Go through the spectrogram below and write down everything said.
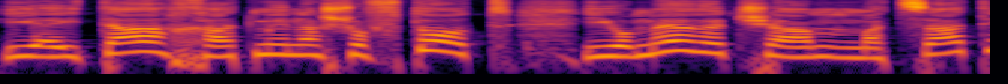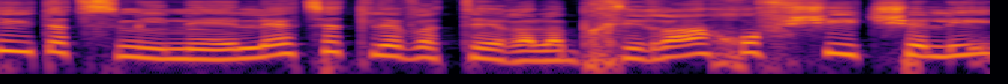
היא הייתה אחת מן השופטות. היא אומרת שם, מצאתי את עצמי נאלצת לוותר על הבחירה החופשית שלי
